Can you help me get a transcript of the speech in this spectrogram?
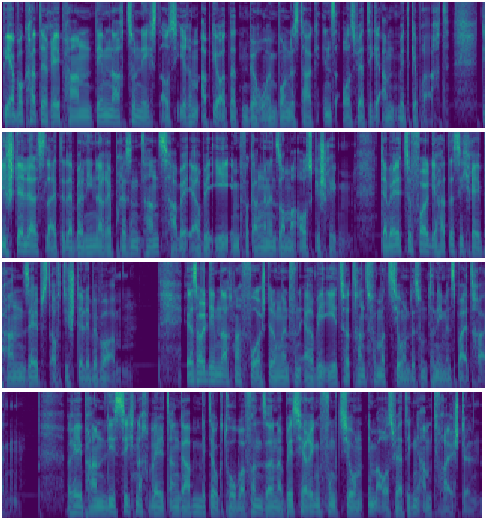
Baerbock hatte Rebhahn demnach zunächst aus ihrem Abgeordnetenbüro im Bundestag ins Auswärtige Amt mitgebracht. Die Stelle als Leiter der Berliner Repräsentanz habe RWE im vergangenen Sommer ausgeschrieben. Der Welt zufolge hatte sich Rebhahn selbst auf die Stelle beworben. Er soll demnach nach Vorstellungen von RWE zur Transformation des Unternehmens beitragen. Rebhan ließ sich nach Weltangaben Mitte Oktober von seiner bisherigen Funktion im Auswärtigen Amt freistellen.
